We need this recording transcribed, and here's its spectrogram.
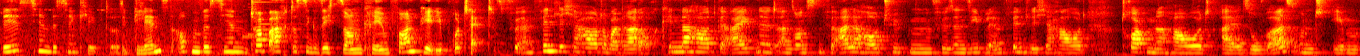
Bisschen, bisschen klebt es. Glänzt auch ein bisschen. Top 8 ist die Gesichtssonnencreme von Pedi Protect. Für empfindliche Haut, aber gerade auch Kinderhaut geeignet. Ansonsten für alle Hauttypen, für sensible, empfindliche Haut, trockene Haut, all sowas. Und eben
